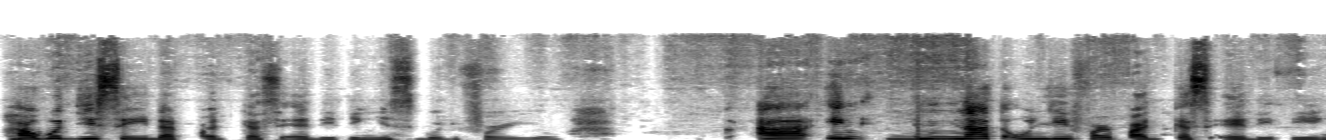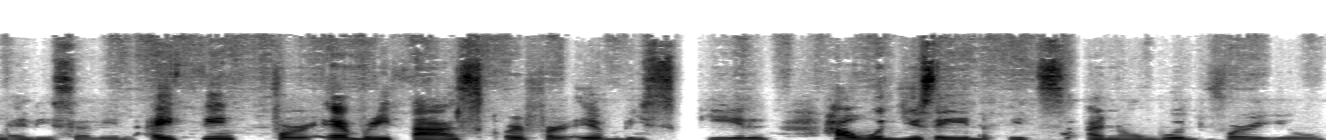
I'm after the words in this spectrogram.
How would you say that podcast editing is good for you? uh, in, mm. not only for podcast editing, Elisa Lynn, I think for every task or for every skill, how would you say that it's ano good for you?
